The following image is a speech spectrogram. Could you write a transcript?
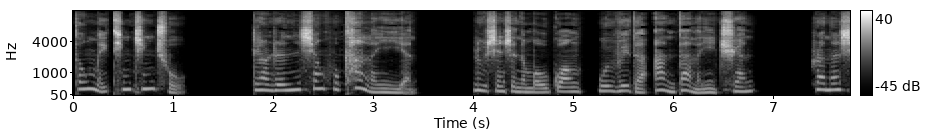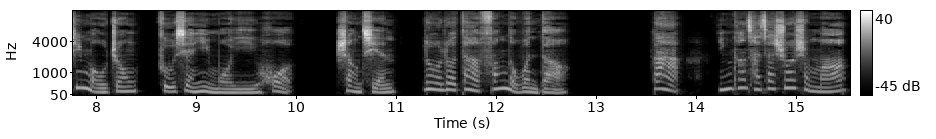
都没听清楚。两人相互看了一眼，陆先生的眸光微微的暗淡了一圈，阮南希眸中浮现一抹疑惑，上前。落落大方的问道：“爸，您刚才在说什么？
